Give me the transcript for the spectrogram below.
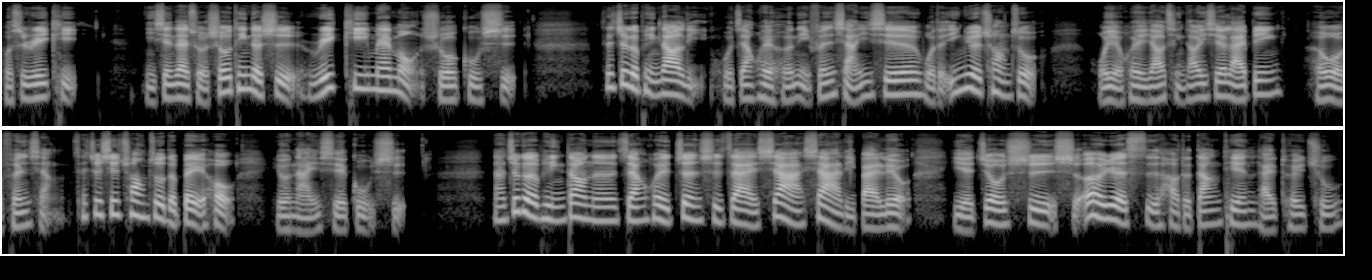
我是 Ricky。你现在所收听的是 Ricky Memo 说故事。在这个频道里，我将会和你分享一些我的音乐创作，我也会邀请到一些来宾和我分享，在这些创作的背后有哪一些故事。那这个频道呢，将会正式在下下礼拜六，也就是十二月四号的当天来推出。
